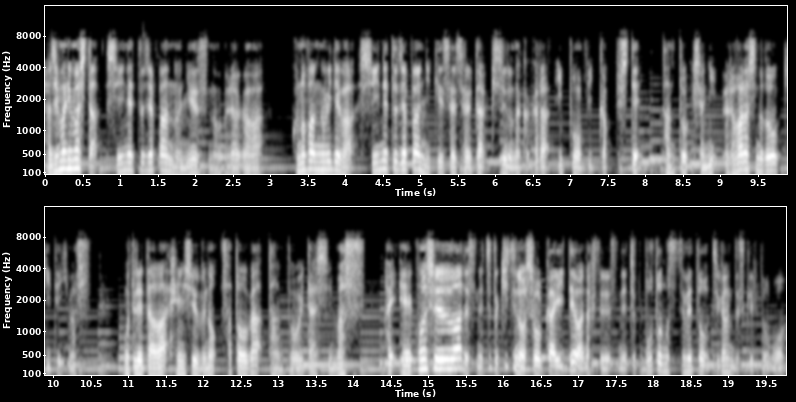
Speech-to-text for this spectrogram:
始まりました C ネットジャパンのニュースの裏側。この番組では C ネットジャパンに掲載された記事の中から一本をピックアップして担当記者に裏話などを聞いていきます。モデレーターは編集部の佐藤が担当いたします。はい、えー、今週はですね、ちょっと記事の紹介ではなくてですね、ちょっと冒頭の説明と違うんですけれども、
